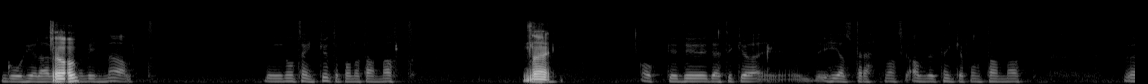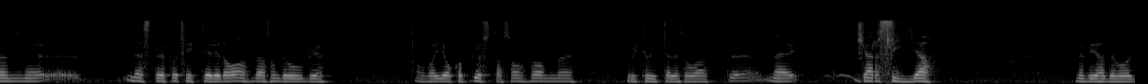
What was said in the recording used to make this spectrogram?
gå hela vägen Ja. och vinna allt. Det- De tänker inte på något annat. nej. Och det, det tycker jag det är helt rätt. Man ska aldrig tänka på något annat. Men eh, läste det på Twitter idag, den som drog, eh, det var Jakob Gustafsson som eh, retweetade så att eh, när Garcia, när vi hade vår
